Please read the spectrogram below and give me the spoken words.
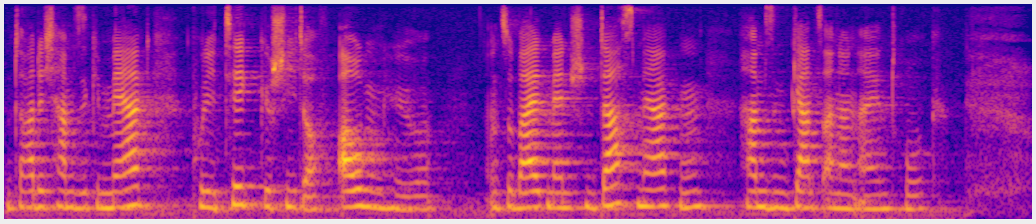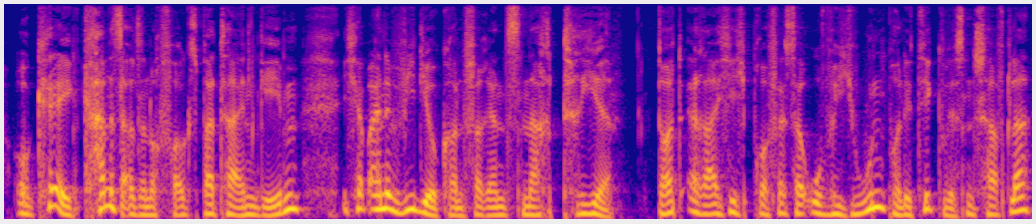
Und dadurch haben sie gemerkt, Politik geschieht auf Augenhöhe. Und sobald Menschen das merken, haben sie einen ganz anderen Eindruck. Okay, kann es also noch Volksparteien geben? Ich habe eine Videokonferenz nach Trier. Dort erreiche ich Professor Uwe Jun, Politikwissenschaftler.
